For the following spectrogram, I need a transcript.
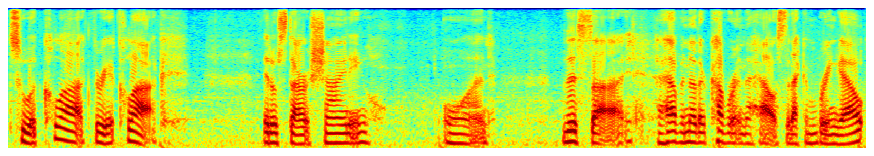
2 o'clock, 3 o'clock, it'll start shining on this side. I have another cover in the house that I can bring out,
